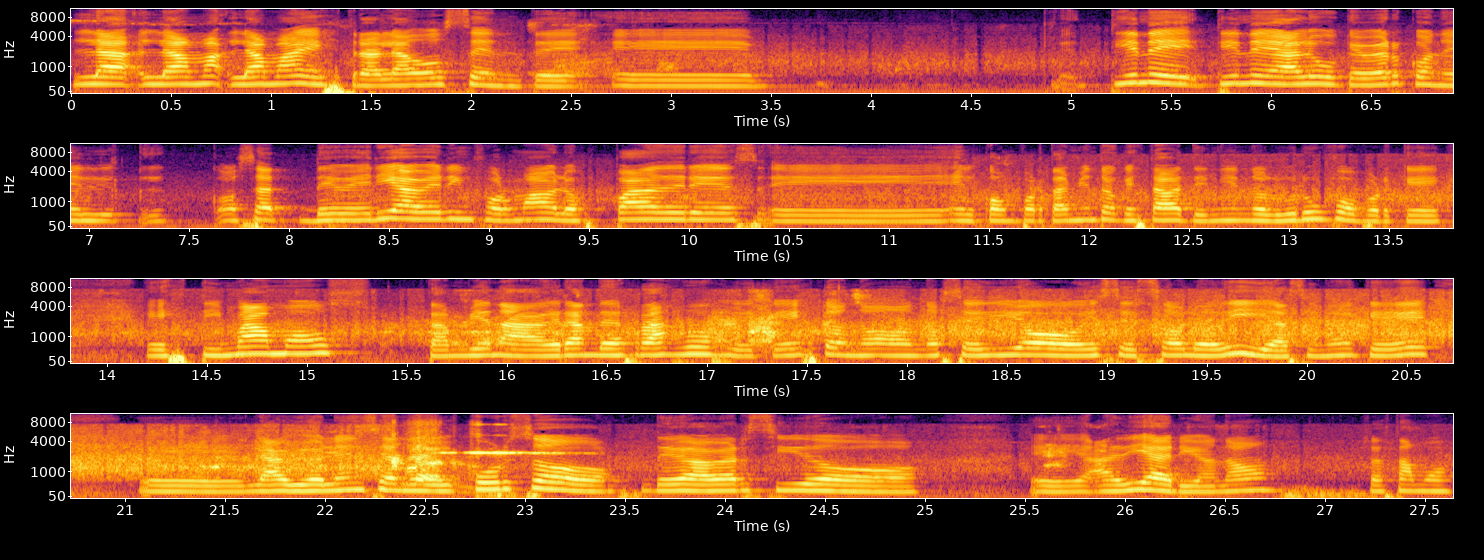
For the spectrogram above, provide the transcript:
la, la, la, maestra, la docente, eh, ¿tiene, ¿tiene algo que ver con el... O sea, debería haber informado a los padres eh, el comportamiento que estaba teniendo el grupo porque estimamos también a grandes rasgos de que esto no, no se dio ese solo día, sino que eh, la violencia en el curso debe haber sido eh, a diario, ¿no? Ya estamos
